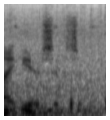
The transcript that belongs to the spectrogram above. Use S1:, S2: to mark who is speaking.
S1: my ear, citizen.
